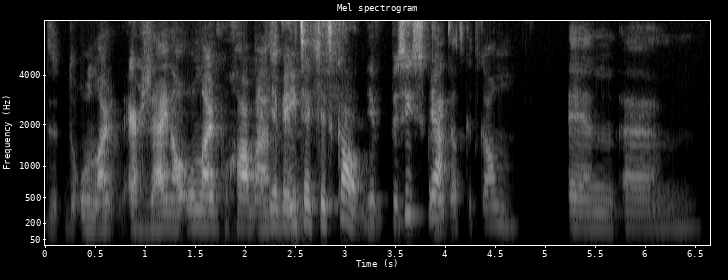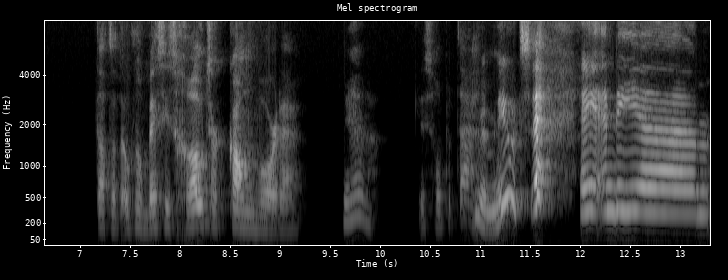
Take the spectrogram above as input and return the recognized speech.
de, de online, er zijn al online programma's. Je weet en- dat je het kan. je- precies, ik Ja. weet dat ik het kan. En ehm, dat het ook nog best iets groter kan worden. Ja. Dus hoppata. Ik ben benieuwd. hey, en die, ehm,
